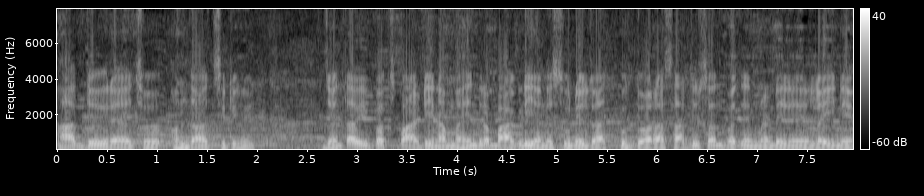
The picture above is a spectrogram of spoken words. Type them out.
આપ જોઈ રહ્યા છો અમદાવાદ સિટી ન્યૂઝ. જનતા વિપક્ષ પાર્ટીના મહેન્દ્ર બાગડી અને સુનિલ રાજપૂત દ્વારા સાધુ સંત ભજન મંડળીને લઈને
